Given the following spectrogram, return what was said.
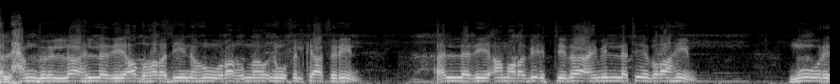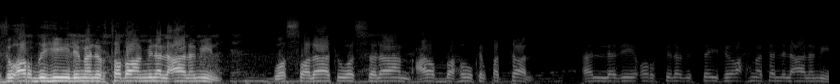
الحمد لله الذي أظهر دينه رغم أنوف الكافرين الذي أمر باتباع ملة إبراهيم مورث أرضه لمن ارتضى من العالمين والصلاة والسلام على الضحوك القتال الذي أرسل بالسيف رحمة للعالمين.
